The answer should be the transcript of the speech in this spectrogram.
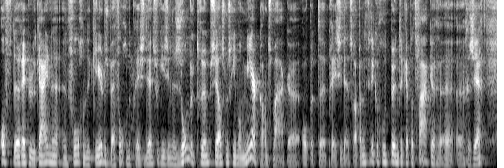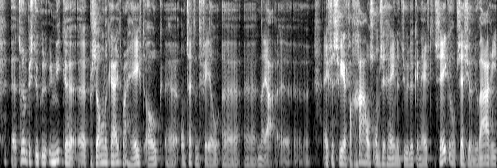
of de Republikeinen een volgende keer, dus bij volgende presidentsverkiezingen, zonder Trump zelfs misschien wel meer kans maken op het uh, presidentschap. En dat vind ik een goed punt. Ik heb dat vaker uh, uh, gezegd. Trump is natuurlijk een unieke persoonlijkheid, maar heeft ook ontzettend veel, nou ja, heeft een sfeer van chaos om zich heen natuurlijk. En heeft zeker op 6 januari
